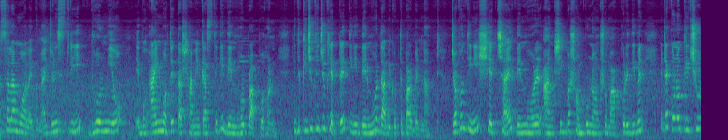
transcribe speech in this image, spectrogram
আসসালামু আলাইকুম। একজন স্ত্রী ধর্মীয় এবং আইন মতে তার স্বামীর কাছ থেকে দেনমোহর প্রাপ্য হন। কিন্তু কিছু কিছু ক্ষেত্রে তিনি দেনমোহর দাবি করতে পারবেন না। যখন তিনি স্বেচ্ছায় দেনমোহরের আংশিক বা সম্পূর্ণ অংশ মাফ করে দিবেন, এটা কোনো কিছুর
